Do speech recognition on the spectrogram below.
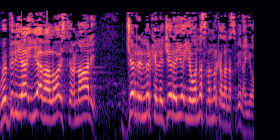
Wa bilyaa-i ya baa loo isticmaali jaran marka la jerayo iyo wa nasban marka la nasbinayo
